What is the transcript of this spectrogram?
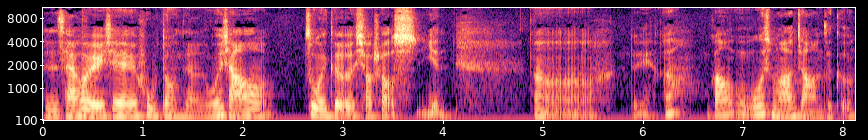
就是才会有一些互动这样子。我想要做一个小小实验，嗯，对啊，我刚刚我为什么要讲这个？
